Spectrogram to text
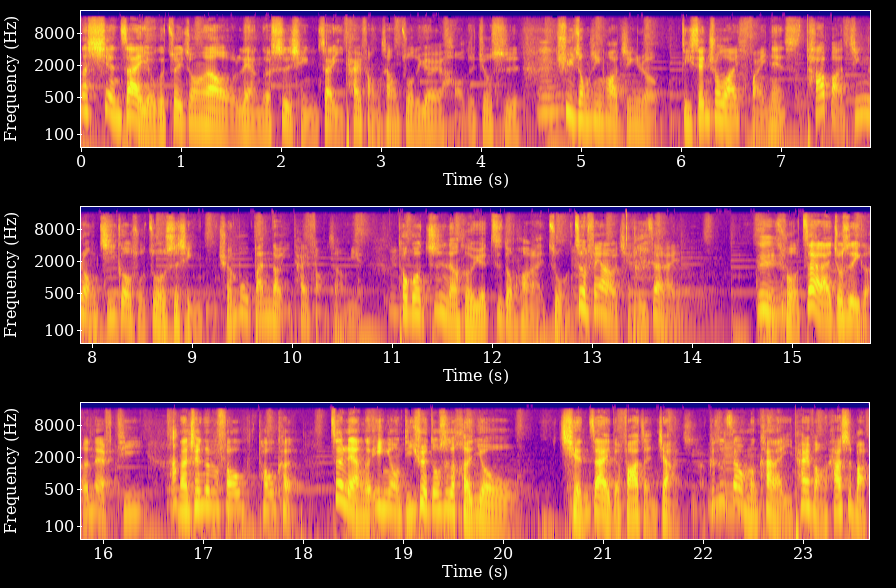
那现在有个最重要两个事情在以太坊上做的越来越好的，就是去中心化金融 （decentralized finance）。它把金融机构所做的事情全部搬到以太坊上面，透过智能合约自动化来做，这非常有潜力。再来，没错，再来就是一个 NFT（non-fungible token）。这两个应用的确都是很有。潜在的发展价值啊，可是，在我们看来，以太坊它是把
